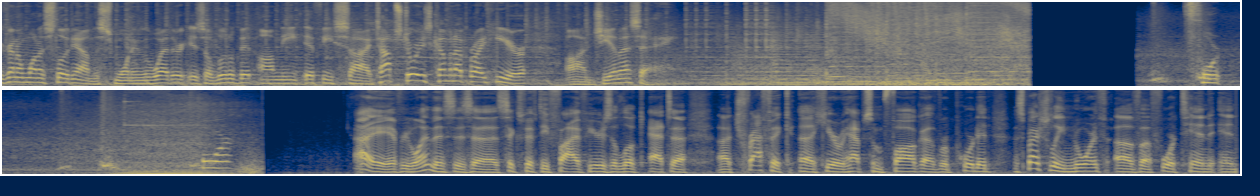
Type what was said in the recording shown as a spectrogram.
you're going to want to slow down this morning. The weather is a little bit on the iffy side. Top stories coming up right here on GMSA. Four. Four. Hi, everyone. This is uh, 655. Here's a look at uh, uh, traffic uh, here. We have some fog uh, reported, especially north of uh, 410 in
